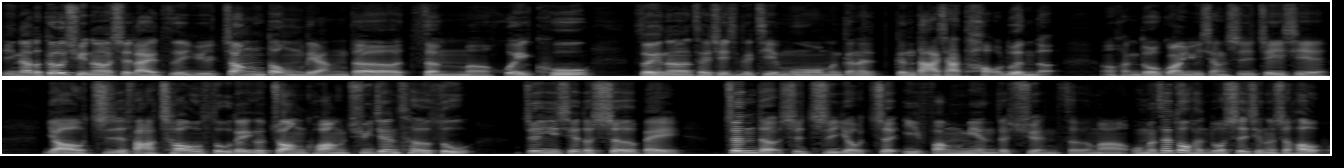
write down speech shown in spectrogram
听到的歌曲呢，是来自于张栋梁的《怎么会哭》。所以呢，在这期的节目，我们跟跟大家讨论了。呃，很多关于像是这些要执法超速的一个状况，区间测速这一些的设备，真的是只有这一方面的选择吗？我们在做很多事情的时候，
